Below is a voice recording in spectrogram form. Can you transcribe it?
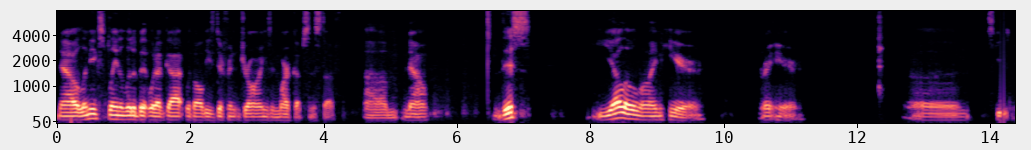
Now, let me explain a little bit what I've got with all these different drawings and markups and stuff. Um, now, this yellow line here, right here, um, excuse me.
